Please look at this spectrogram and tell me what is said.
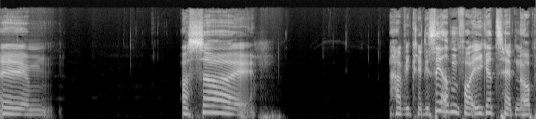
Øhm, Og så øh, har vi kritiseret dem for ikke at tage den op.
